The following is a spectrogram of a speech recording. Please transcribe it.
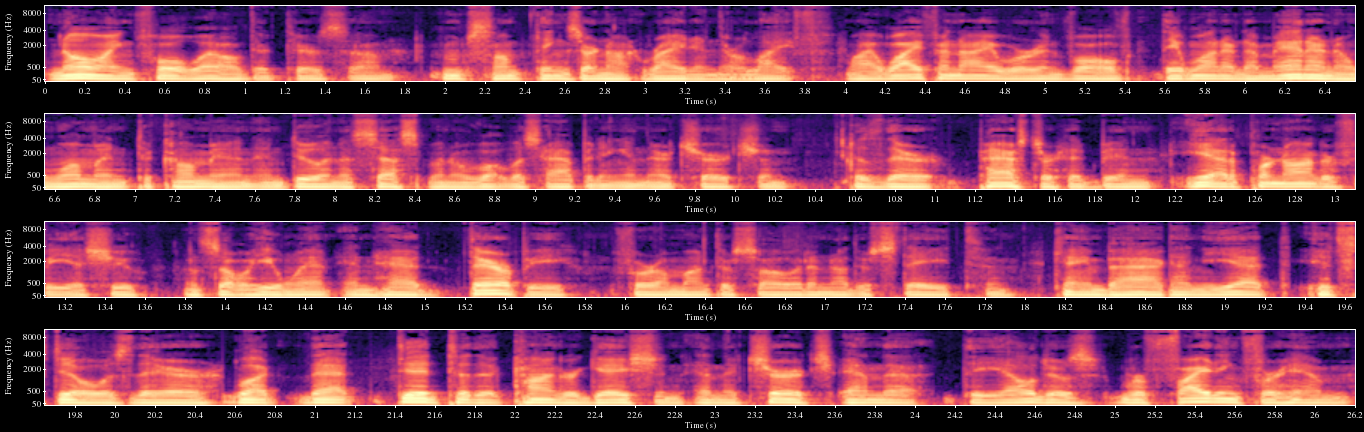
knowing full well that there's um, some things are not right in their life. My wife and I were involved. They wanted a man and a woman to come in and do an assessment of what was happening in their church, and because their pastor had been he had a pornography issue, and so he went and had therapy for a month or so at another state and came back and yet it still was there. What that did to the congregation and the church and the the elders were fighting for him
